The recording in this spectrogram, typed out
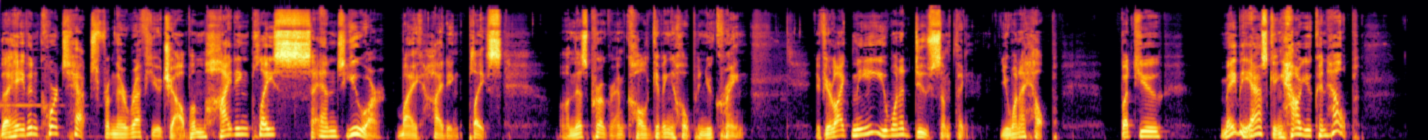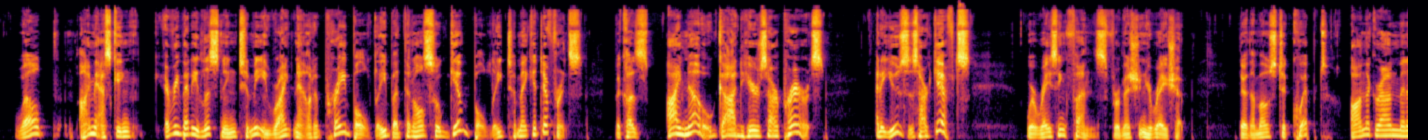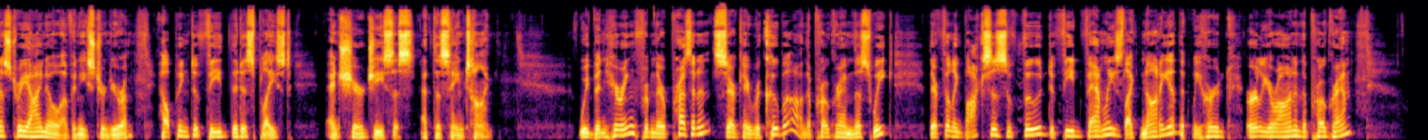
The Haven Quartet from their Refuge album, Hiding Place and You Are My Hiding Place, on this program called Giving Hope in Ukraine. If you're like me, you want to do something, you want to help, but you may be asking how you can help. Well, I'm asking everybody listening to me right now to pray boldly, but then also give boldly to make a difference. Because I know God hears our prayers and He uses our gifts. We're raising funds for Mission Eurasia. They're the most equipped, on the ground ministry I know of in Eastern Europe, helping to feed the displaced and share Jesus at the same time. We've been hearing from their president, Sergei Rakhuba, on the program this week. They're filling boxes of food to feed families like Nadia that we heard earlier on in the program.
